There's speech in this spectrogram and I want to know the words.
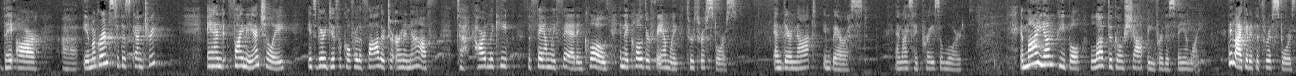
They are uh, immigrants to this country. And financially, it's very difficult for the father to earn enough to hardly keep the family fed and clothed, and they clothe their family through thrift stores. And they're not embarrassed. And I say, Praise the Lord. And my young people love to go shopping for this family. They like it at the thrift stores,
